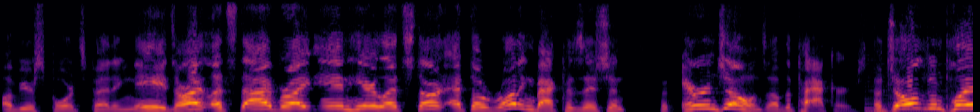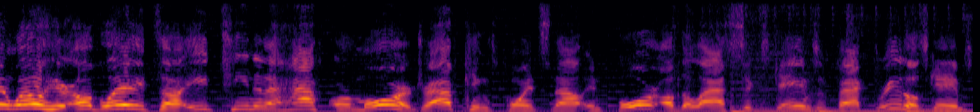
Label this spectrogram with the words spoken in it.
of your sports betting needs. All right, let's dive right in here. Let's start at the running back position with Aaron Jones of the Packers. Now, Jones been playing well here of late, uh, 18 and a half or more DraftKings points now in four of the last six games. In fact, three of those games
